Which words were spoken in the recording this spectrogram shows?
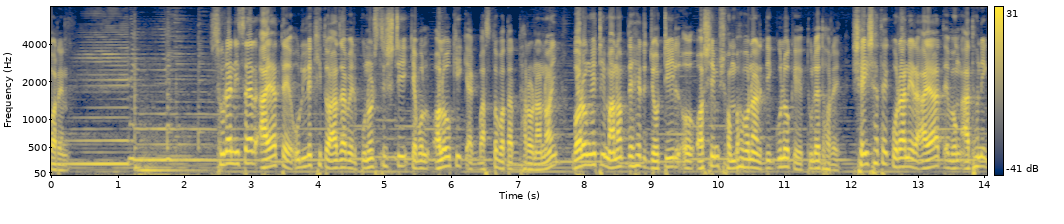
করেন। সুরানিসার আয়াতে উল্লেখিত আজাবের পুনঃসৃষ্টি কেবল অলৌকিক এক বাস্তবতার ধারণা নয়, বরং এটি মানবদেহের জটিল ও অসীম সম্ভাবনার দিকগুলোকে তুলে ধরে। সেই সাথে কোরআনের আয়াত এবং আধুনিক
